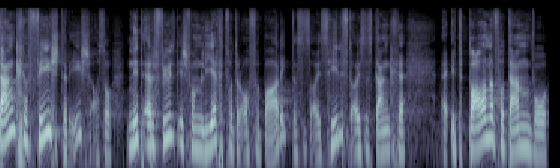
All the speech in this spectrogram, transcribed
Denken fester ist, also nicht erfüllt ist vom Licht von der Offenbarung, dass es uns hilft, unser Denken in die Bahnen von dem, wo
